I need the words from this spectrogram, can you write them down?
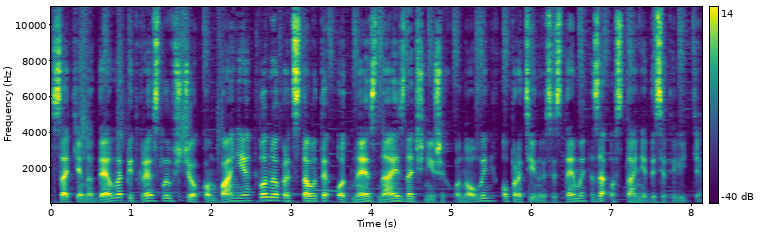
Сатя Надella Наделла підкреслив, що компанія планує представити одне з найзначніших оновлень операційної системи за останнє десятиліття.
